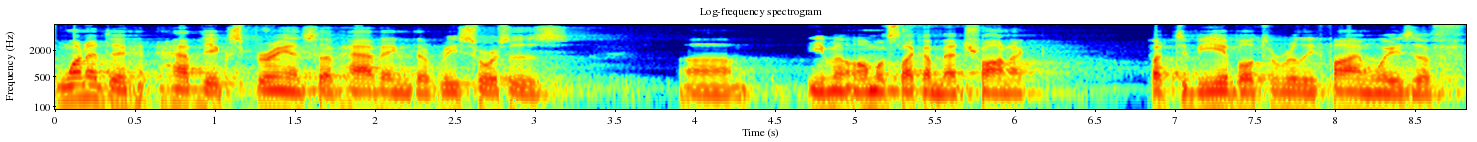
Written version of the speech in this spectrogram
wanted to have the experience of having the resources, um, even almost like a Medtronic, but to be able to really find ways of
